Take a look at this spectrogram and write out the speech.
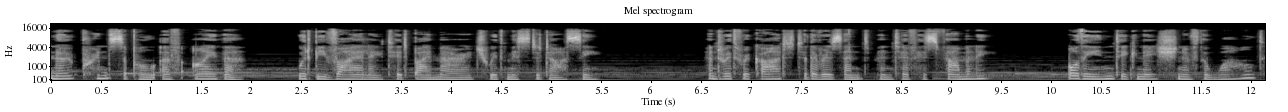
No principle of either would be violated by marriage with Mr. Darcy. And with regard to the resentment of his family or the indignation of the world,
